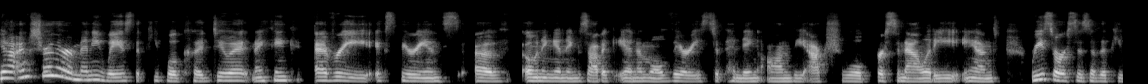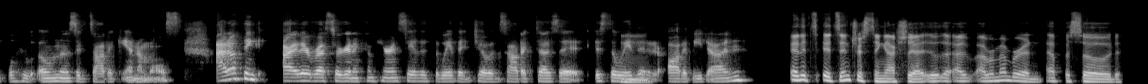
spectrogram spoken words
Yeah, I'm sure there are many ways that people could do it. And I think every experience of owning an exotic animal varies depending on the actual personality and resources of the people who own those exotic animals. I don't think either of us are going to come here and say that the way that Joe Exotic does it is the way mm. that it ought to be done. And it's it's interesting actually. I, I remember an episode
